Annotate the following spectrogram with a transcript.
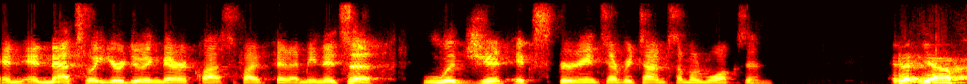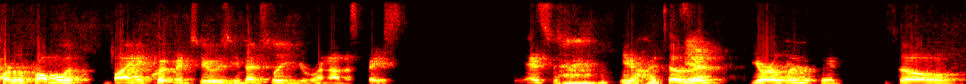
And and that's what you're doing there at Classified Fit. I mean, it's a legit experience every time someone walks in. And yeah, part of the problem with buying equipment too is eventually you run out of space. It's you know, it doesn't yeah. you're limited. So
